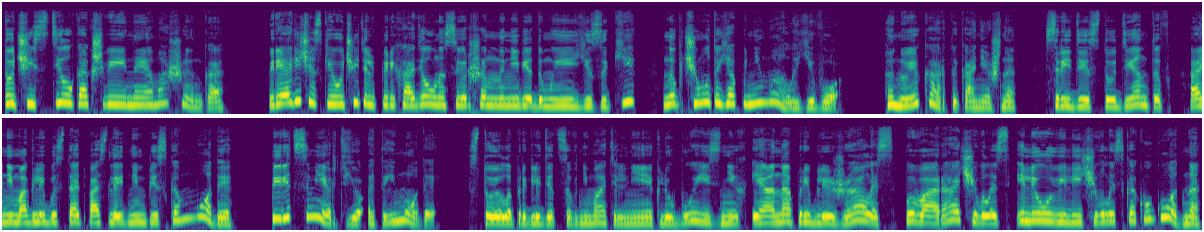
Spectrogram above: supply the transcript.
то чистил, как швейная машинка. Периодически учитель переходил на совершенно неведомые языки, но почему-то я понимала его. Ну и карты, конечно. Среди студентов они могли бы стать последним писком моды, перед смертью этой моды. Стоило приглядеться внимательнее к любой из них, и она приближалась, поворачивалась или увеличивалась как угодно.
